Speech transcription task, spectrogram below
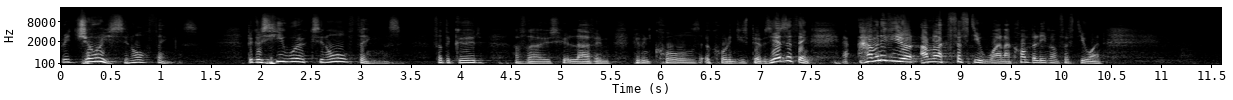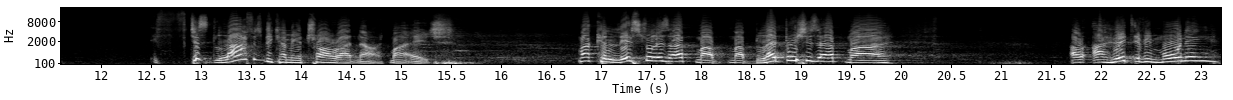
Rejoice in all things, because he works in all things for the good of those who love him, who've been called according to his purpose. Here's the thing how many of you, are, I'm like 51, I can't believe I'm 51. If just life is becoming a trial right now at my age. My cholesterol is up, my, my blood pressure is up, my. I, I hurt every morning.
